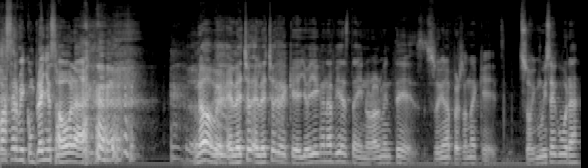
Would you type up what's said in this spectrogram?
Va a ser mi cumpleaños ahora. No, güey, el hecho, el hecho de que yo llegue a una fiesta y normalmente soy una persona que soy muy segura,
